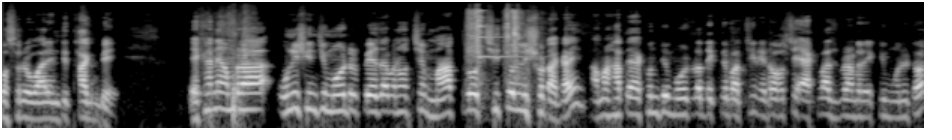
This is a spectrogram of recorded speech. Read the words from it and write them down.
বছরের ওয়ারেন্টি থাকবে। এখানে আমরা উনিশ ইঞ্চি মনিটর পেয়ে যাবেন হচ্ছে মাত্র ছিচল্লিশশো টাকায়। আমার হাতে এখন যে মনিটরটা দেখতে পাচ্ছেন, এটা হচ্ছে একলাস ব্র্যান্ডের একটি monitor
